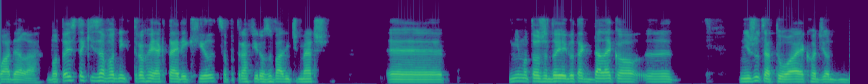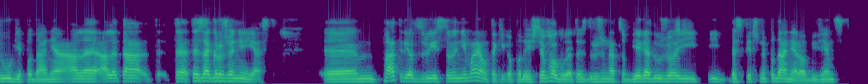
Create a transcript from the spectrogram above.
Wadela, bo to jest taki zawodnik trochę jak Tyreek Hill, co potrafi rozwalić mecz. Yy, mimo to, że do jego tak daleko y, nie rzuca tuła, jak chodzi o długie podania, ale, ale ta, te, te zagrożenie jest. Patriot z drugiej strony nie mają takiego podejścia w ogóle. To jest drużyna, co biega dużo i, i bezpieczne podania robi, więc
